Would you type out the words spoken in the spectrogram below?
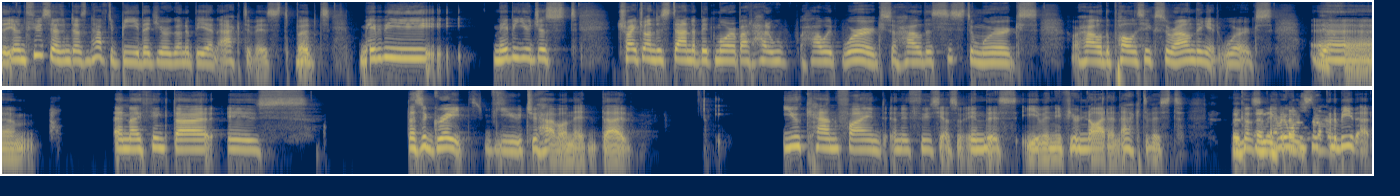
The enthusiasm doesn't have to be that you're going to be an activist, No. but maybe maybe you just try to understand a bit more about how how it works or how the system works or how the politics surrounding it works. Yeah. Um, and I think that is that's a great view to have on it that you can find an enthusiasm in this even if you're not an activist because and it everyone's not going to be that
